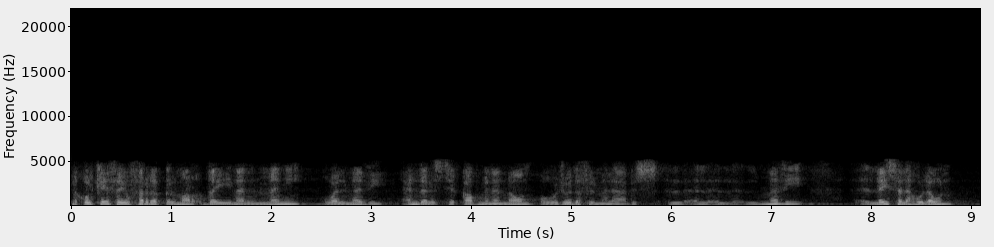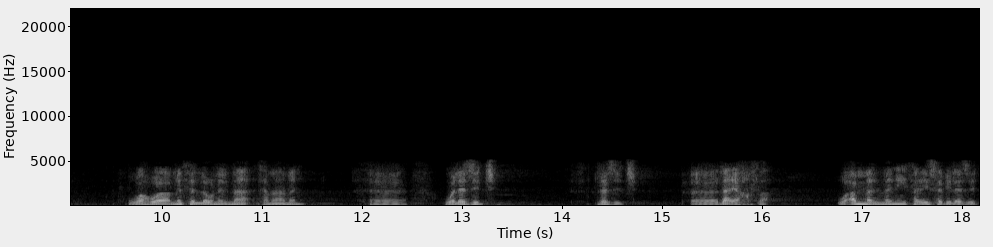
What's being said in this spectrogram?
يقول كيف يفرق المرء بين المني والمذي عند الاستيقاظ من النوم ووجوده في الملابس؟ المذي ليس له لون وهو مثل لون الماء تماما آه، ولزج لزج آه، لا يخفى. وأما المني فليس بلزج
